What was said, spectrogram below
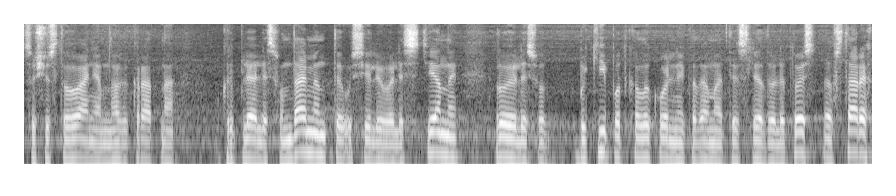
существования многократно укреплялись фундаменты, усиливались стены, роились вот быки под колокольней, когда мы это исследовали. То есть э, в старых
